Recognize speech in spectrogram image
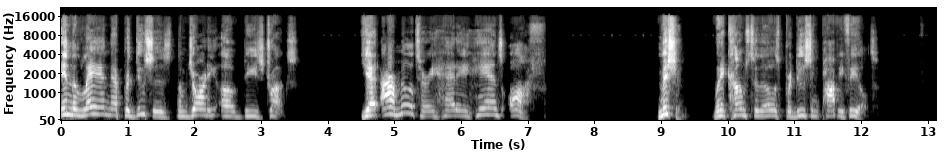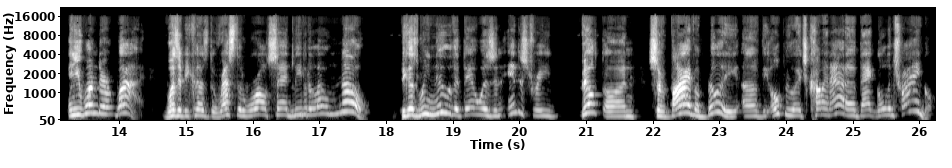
in the land that produces the majority of these drugs. Yet our military had a hands off mission when it comes to those producing poppy fields. And you wonder why. Was it because the rest of the world said, leave it alone? No because we knew that there was an industry built on survivability of the opioids coming out of that golden triangle.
